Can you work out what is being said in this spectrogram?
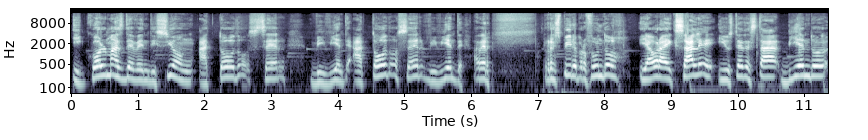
y colmas de bendición a todo ser viviente, a todo ser viviente. A ver, respire profundo, y ahora exhale y usted está viendo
